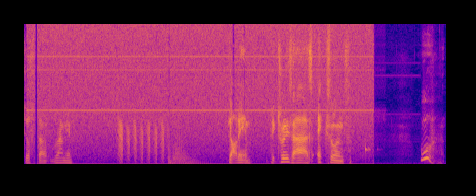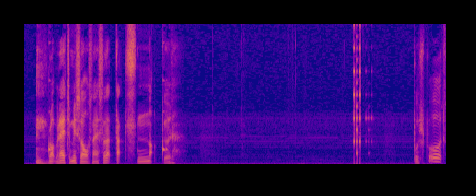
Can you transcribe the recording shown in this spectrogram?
Just don't ram him. Got him. Victory is ours. Excellent. Woo. right, we're out to missiles now, so that that's not good. Bushport.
